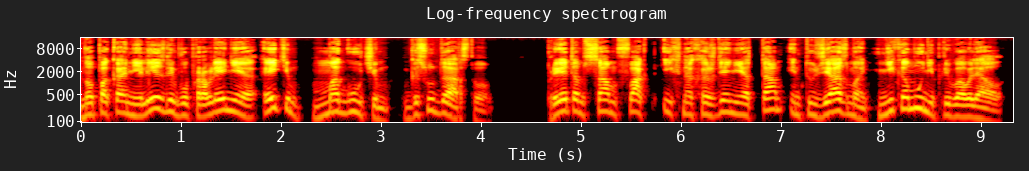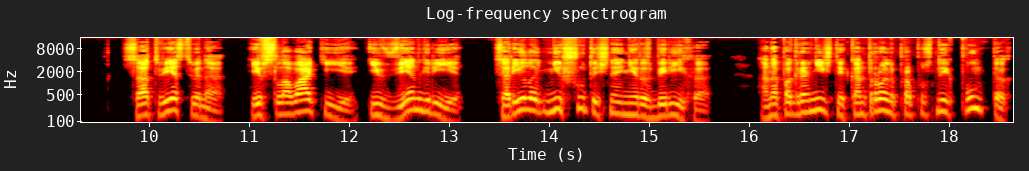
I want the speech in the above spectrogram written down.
но пока не лезли в управление этим могучим государством. При этом сам факт их нахождения там энтузиазма никому не прибавлял. Соответственно, и в Словакии, и в Венгрии царила нешуточная неразбериха, а на пограничных контрольно-пропускных пунктах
